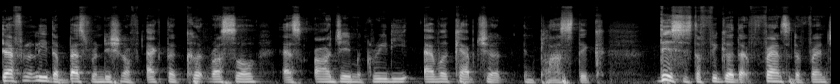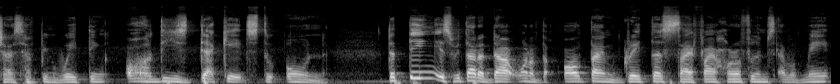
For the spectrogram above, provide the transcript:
Definitely the best rendition of actor Kurt Russell as RJ MacReady ever captured in plastic. This is the figure that fans of the franchise have been waiting all these decades to own. The Thing is without a doubt one of the all-time greatest sci-fi horror films ever made.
